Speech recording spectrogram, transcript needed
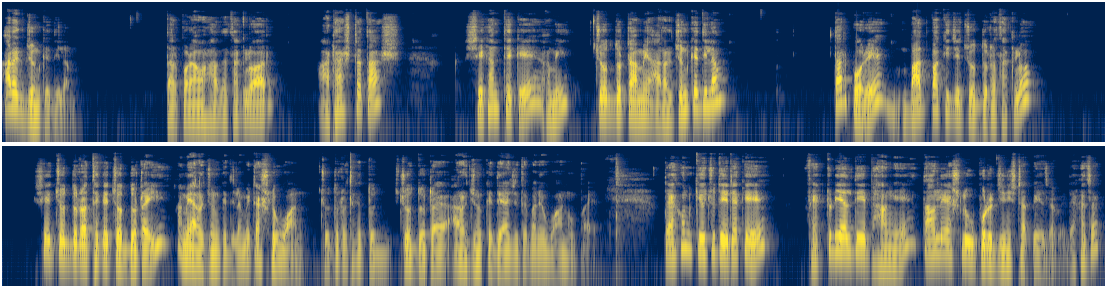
আরেকজনকে দিলাম। তারপরে আমার হাতে থাকল আর আঠাশটা তাস। সেখান থেকে আমি চোদ্দোটা আমি আরেকজনকে দিলাম। তারপরে বাদ বাকি যে চোদ্দোটা থাকল সেই চোদ্দোটা থেকে চোদ্দোটাই আমি আরেকজনকে দিলাম। এটা আসলে ওয়ান চোদ্দোটা থেকে চোদ্দোটা আরেকজনকে দেওয়া যেতে পারে ওয়ান উপায়। তো এখন কেউ যদি এটাকে ফ্যাক্টোরিয়াল দিয়ে ভাঙে, তাহলে আসলে উপরের জিনিসটা পেয়ে যাবে। দেখা যাক।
